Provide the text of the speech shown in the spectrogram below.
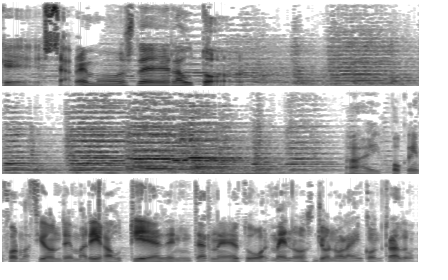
¿Qué sabemos del autor? Hay poca información de Marie Gautier en Internet, o al menos yo no la he encontrado.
